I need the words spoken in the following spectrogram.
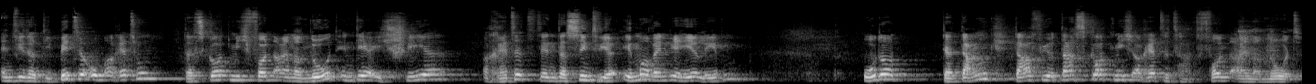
entweder die Bitte um Errettung, dass Gott mich von einer Not, in der ich stehe, rettet, denn das sind wir immer, wenn wir hier leben. Oder der Dank dafür, dass Gott mich errettet hat von einer Not.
